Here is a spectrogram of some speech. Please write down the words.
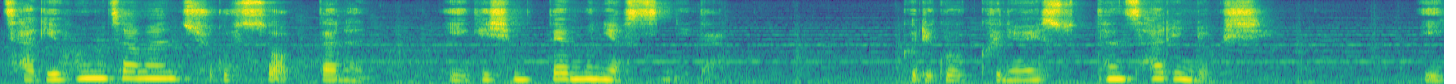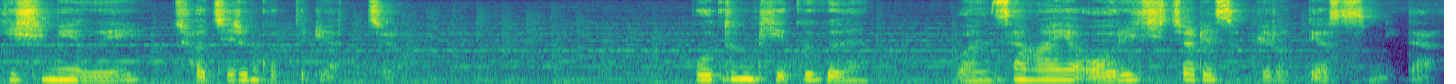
자기 혼자만 죽을 수 없다는 이기심 때문이었습니다. 그리고 그녀의 숱한 살인 역시 이기심에 의해 저지른 것들이었죠. 모든 비극은 원상아의 어린 시절에서 비롯되었습니다.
